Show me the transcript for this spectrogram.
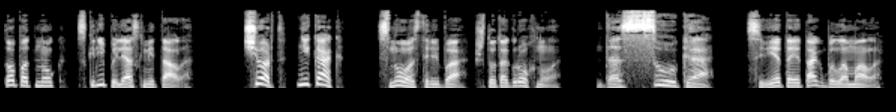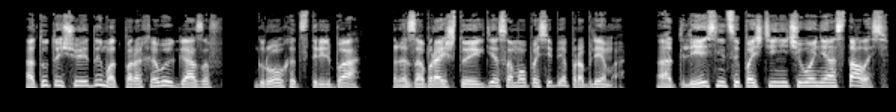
топот ног, скрип и лязг металла. «Черт! Никак!» Снова стрельба, что-то грохнуло. «Да сука!» Света и так было мало, а тут еще и дым от пороховых газов. Грохот, стрельба. Разобрать, что и где, само по себе проблема. От лестницы почти ничего не осталось.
